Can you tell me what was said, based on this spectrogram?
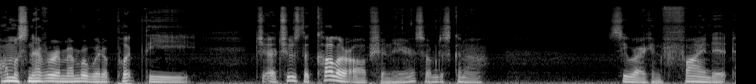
almost never remember where to put the uh, choose the color option here so I'm just gonna see where I can find it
